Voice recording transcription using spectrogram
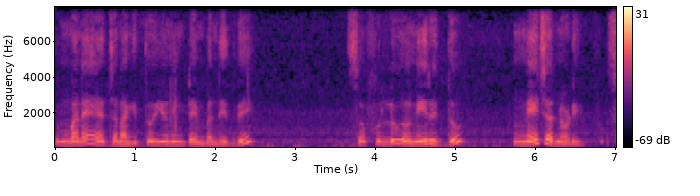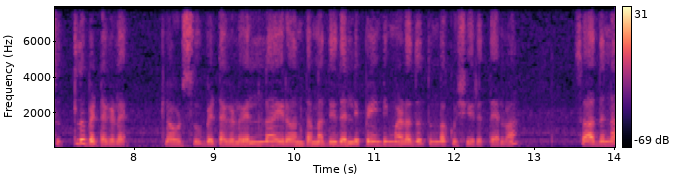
ತುಂಬಾ ಚೆನ್ನಾಗಿತ್ತು. ಈವ್ನಿಂಗ್ ಟೈಮ್ ಬಂದಿದ್ವಿ. ಸೊ ಫುಲ್ಲು ನೀರಿತ್ತು. ನೇಚರ್ ನೋಡಿ, ಸುತ್ತಲೂ ಬೆಟ್ಟಗಳೇ. ಕ್ಲೌಡ್ಸು ಬೆಟ್ಟಗಳು ಎಲ್ಲ ಇರೋವಂಥ ಮಧ್ಯದಲ್ಲಿ ಪೇಂಟಿಂಗ್ ಮಾಡೋದು ತುಂಬ ಖುಷಿ ಇರುತ್ತೆ ಅಲ್ವಾ? ಸೊ ಅದನ್ನು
